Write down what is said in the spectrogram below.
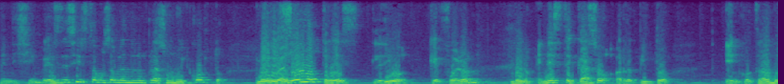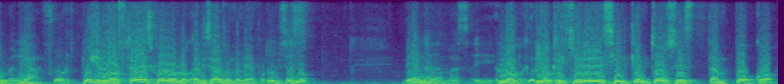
En diciembre. Es decir, estamos hablando de un plazo muy corto. Solo tres, le digo, que fueron, bueno, en este caso, repito, encontrados de manera fortuita. Y los tres fueron localizados de manera fortuita, entonces, Vean nada más. Eh, lo, lo que quiere decir que entonces tampoco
